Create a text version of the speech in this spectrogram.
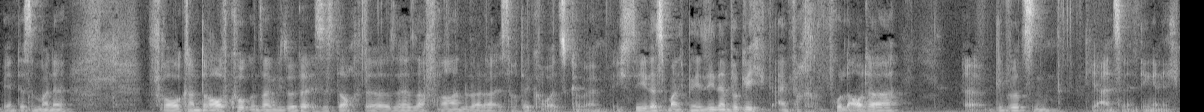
Währenddessen meine Frau kann drauf gucken und sagen, wieso, da ist es doch der, Safran oder da ist doch der Kreuzkümmel. Ich sehe das manchmal. Ich sehe dann wirklich einfach vor lauter äh, Gewürzen die einzelnen Dinge nicht.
